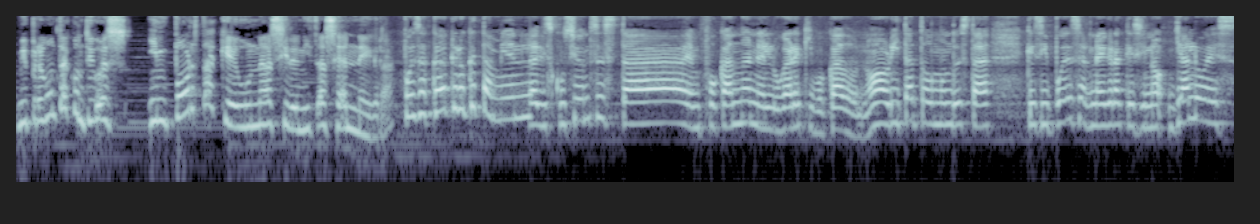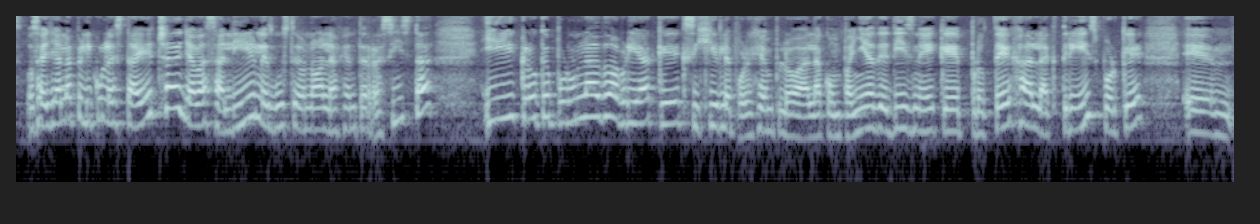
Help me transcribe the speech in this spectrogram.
mi pregunta contigo es, ¿importa que una sirenita sea negra? Pues acá creo que también la discusión se está enfocando en el lugar equivocado, ¿no? Ahorita todo el mundo está que si puede ser negra, que si no, ya lo es. O sea, ya la película está hecha, ya va a salir, les guste o no a la gente racista. Y creo que por un lado habría que exigirle, por ejemplo, a la compañía de Disney que proteja a la actriz, porque... Eh,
